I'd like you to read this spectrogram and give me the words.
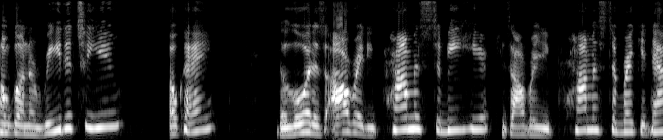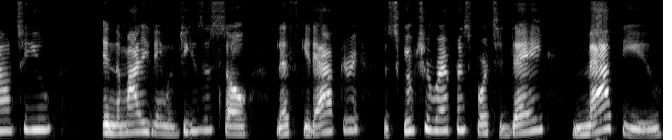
I'm going to read it to you. Okay? The Lord has already promised to be here. He's already promised to break it down to you in the mighty name of Jesus. So let's get after it. The scripture reference for today, Matthew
